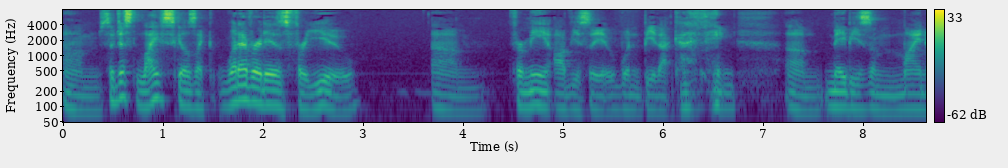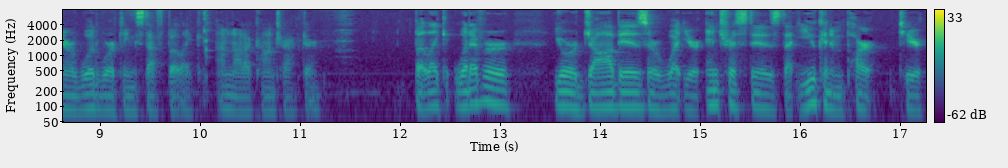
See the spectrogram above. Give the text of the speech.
Um, so just life skills like whatever it is for you um, for me obviously it wouldn't be that kind of thing. Um, maybe some minor woodworking stuff but like i'm not a contractor. But like whatever your job is or what your interest is that you can impart to your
